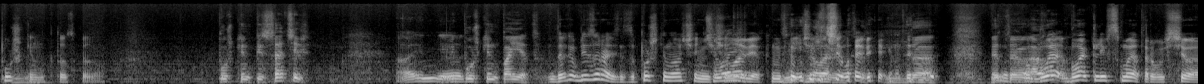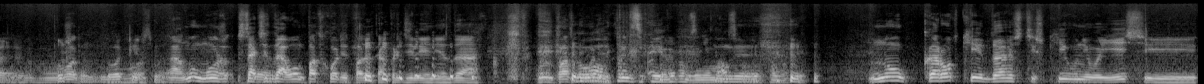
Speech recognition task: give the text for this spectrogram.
Пушкин кто сказал? Пушкин писатель А, или не- Пушкин поэт? Да без разницы. Пушкин вообще не Человек. человек. Не человек. человек. Да. Это а, Black, Black Lives Matter, все. вот, Пушкин, Black вот. Lives Matter. А, ну, может, кстати, да, он подходит под это определение, да. Он Ну, он, в подходит. принципе, и рэпом занимался. Ну, короткие, да, стишки у него есть. И...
